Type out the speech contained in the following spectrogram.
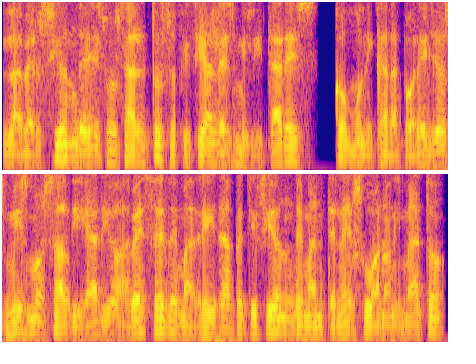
La versión de esos altos oficiales militares, comunicada por ellos mismos al diario ABC de Madrid a petición de mantener su anonimato,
